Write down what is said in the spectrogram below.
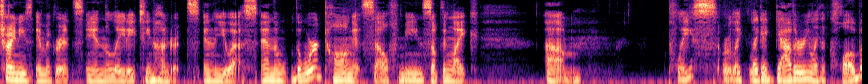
Chinese immigrants in the late 1800s in the U.S. And the, the word Tong itself means something like um, place or like, like a gathering, like a club.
